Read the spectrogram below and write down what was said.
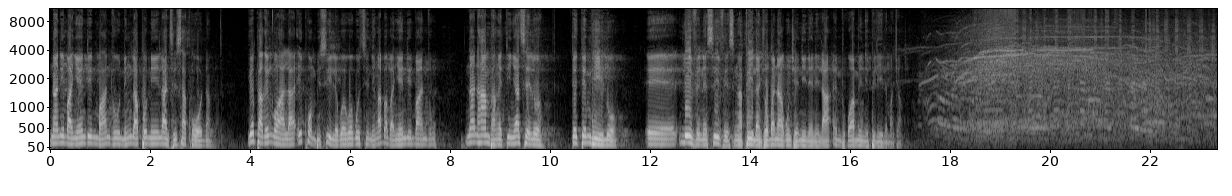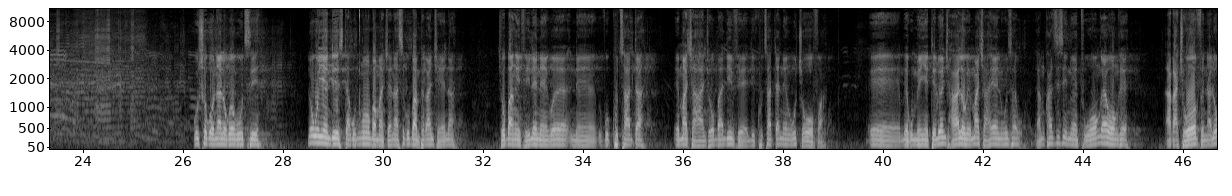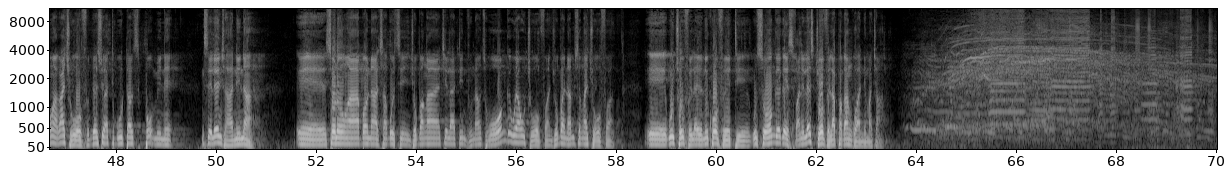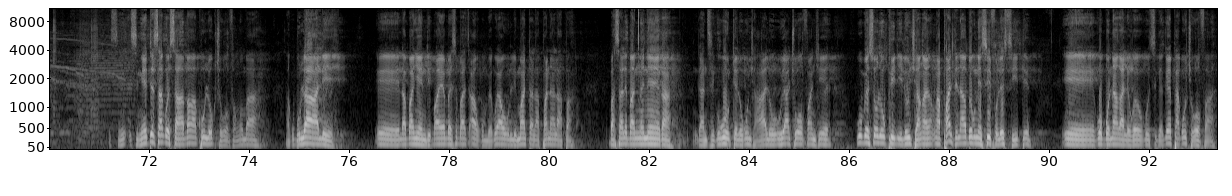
nani banyenti bantu ningilapho nilandzisa khona kepha ke inqwala ikhombisile ukuthi ningaba banyenti bantu nanihamba ngetinyathelo tetempilo eh live nesive singaphila njengoba na kunje nini la embi kwami niphilile majaha kusho kona lokho ukuthi lokunyenti sitakunqoba majana sikubambe kanjena. Njengoba ngivile nekwe nekukhuthata emajaha njengoba live likhuthata nekujova eh bekumenyetelwe njalo ke emajaheni ukuthi lamkhathisini wethu wonke wonke akajove nalongakajovi bese uyatibuta ukuthi pho mine ngisele njani na? Eh solo ngabona ukuthi njoba ngatshela indvuna ukuthi wonke uyawujova njoba nami sengajova eh kujovela yona icovid kusonke ke sifanele sijove lapha kangwane majaha. Si- singete sakwesaba kakhulu ukujova ngoba akubulali. Eh labanye ndi baye bese bathi awu kumbe kuyawulimata lapha nalapha. Basale banceneka kanti kude lokunjalo uyajova nje. Kube soluphilile unjanga ngaphandle nabe kunesifo lesithide eh kubonakala ukuthi ke kepha kujova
